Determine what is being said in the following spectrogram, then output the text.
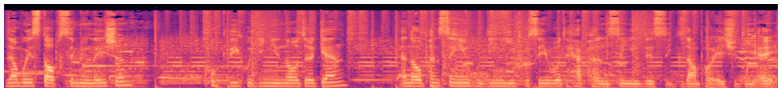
Then we stop simulation, cook the Houdini node again, and open Scene Houdini to see what happens in this example HDA.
